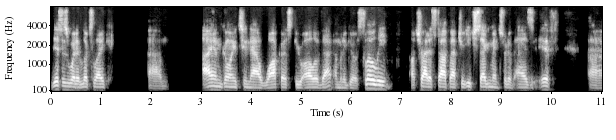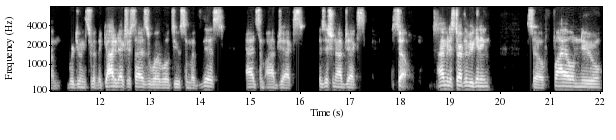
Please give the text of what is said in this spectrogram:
This is what it looks like. Um, I am going to now walk us through all of that. I'm going to go slowly. I'll try to stop after each segment, sort of as if um, we're doing sort of the guided exercises where we'll do some of this, add some objects, position objects. So I'm going to start from the beginning. So file new.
